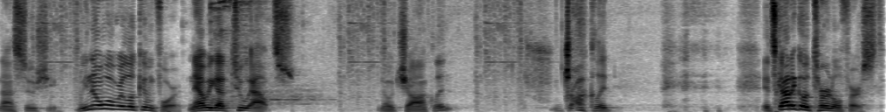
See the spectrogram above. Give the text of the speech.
Not sushi. We know what we're looking for. Now we got two outs. No chocolate. Chocolate. It's got to go turtle first.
